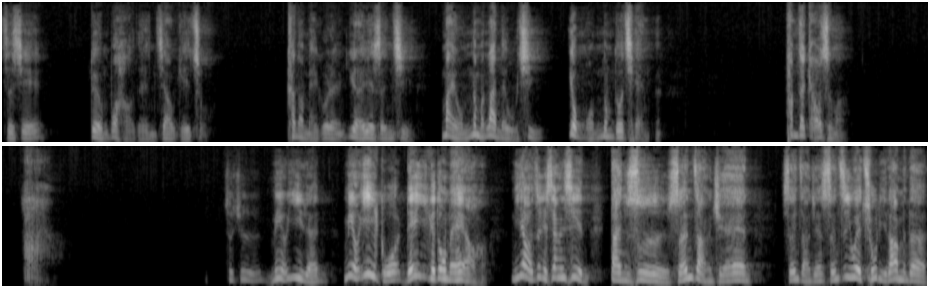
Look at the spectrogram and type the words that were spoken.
这些对我们不好的人交给主。看到美国人越来越生气，卖我们那么烂的武器，用我们那么多钱，他们在搞什么？啊！这就是没有义人，没有义国，连一个都没有。你要有这个相信，但是神掌权，神掌权，神自己会处理他们的，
